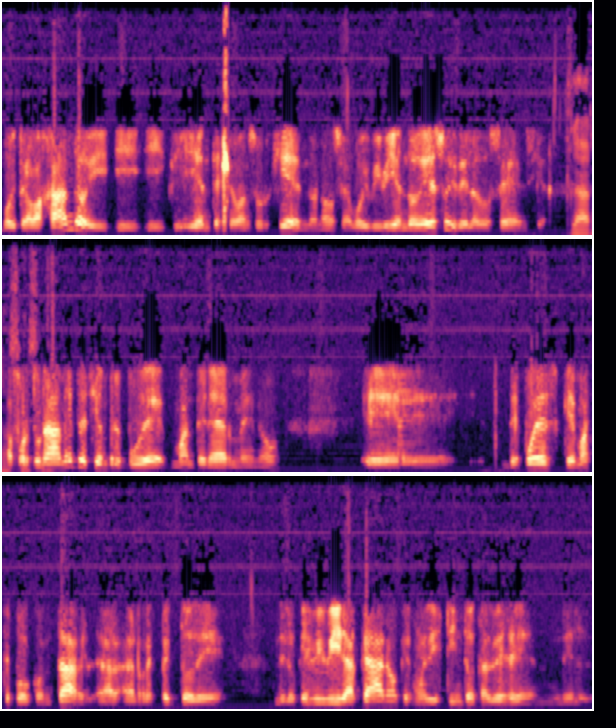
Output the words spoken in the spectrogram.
voy trabajando y, y, clientes que van surgiendo, ¿no? O sea, voy viviendo de eso y de la docencia. Claro, Afortunadamente siempre pude mantenerme, ¿no? Eh, después, ¿qué más te puedo contar al respecto de, de lo que es vivir acá, ¿no? Que es muy distinto tal vez de, del,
